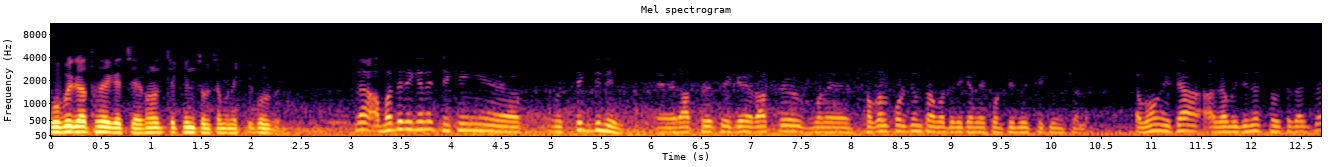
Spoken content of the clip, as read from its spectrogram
গভীর রাত হয়ে গেছে এখনও চেকিং চলছে মানে কি বলবেন? না আমাদের এখানে চেকিং প্রত্যেক দিনেই রাত্রে থেকে রাত্রে মানে সকাল পর্যন্ত আমাদের এখানে কন্টিনিউ চেকিং চলে। এবং এটা আগামী দিনেও চলতে থাকবে।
